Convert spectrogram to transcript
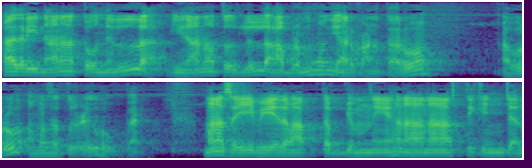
ಆದರೆ ಈ ನಾನಾತ್ವವನ್ನೆಲ್ಲ, ಈ ನಾನಾತ್ವದಲ್ಲೆಲ್ಲ ಆ ಬ್ರಹ್ಮವನ್ನು ಯಾರು ಕಾಣುತ್ತಾರೋ ಅವರು ಅಮೃತತ್ವದೊಳಗೆ ಹೋಗ್ತಾರೆ ಮನಸೈವೇದಮಾಪ್ತವ್ಯಂ ನೇಹ ನಾನಾಸ್ತಿ, ಕಿಂಚನ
